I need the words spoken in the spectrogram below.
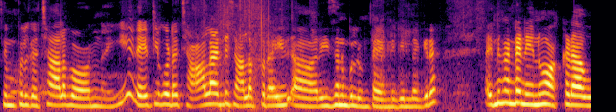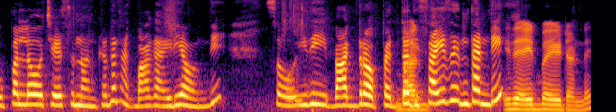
సింపుల్గా చాలా బాగున్నాయి. రేట్లు కూడా చాలా అంటే చాలా ప్రై రీజనబుల్ ఉంటాయండి వీళ్ళ దగ్గర. ఎందుకంటే నేను అక్కడ ఉప్పల్లో చేస్తున్నాను కదా నాకు బాగా ఐడియా ఉంది. సో ఇది బ్యాక్ డ్రాప్ పెద్దది సైజ్ ఎంత అండి ఇది ఎయిట్ బై ఎయిట్ అండి.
